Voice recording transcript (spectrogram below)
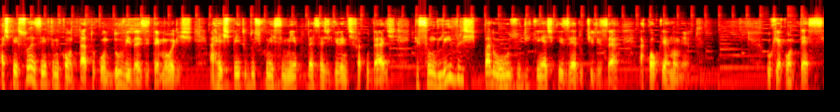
As pessoas entram em contato com dúvidas e temores a respeito dos conhecimentos dessas grandes faculdades que são livres para o uso de quem as quiser utilizar a qualquer momento. O que acontece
